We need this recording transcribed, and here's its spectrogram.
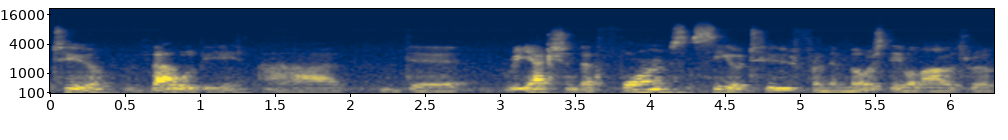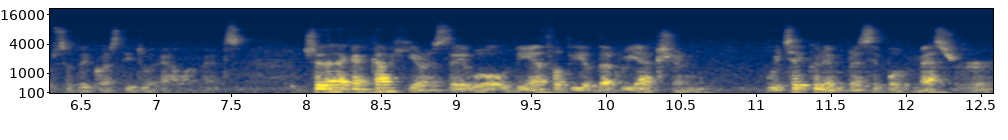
O2. That will be uh, the reaction that forms CO2 from the most stable allotropes of the constituent elements. So then I can come here and say, well, the enthalpy of that reaction, which I could in principle measure,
